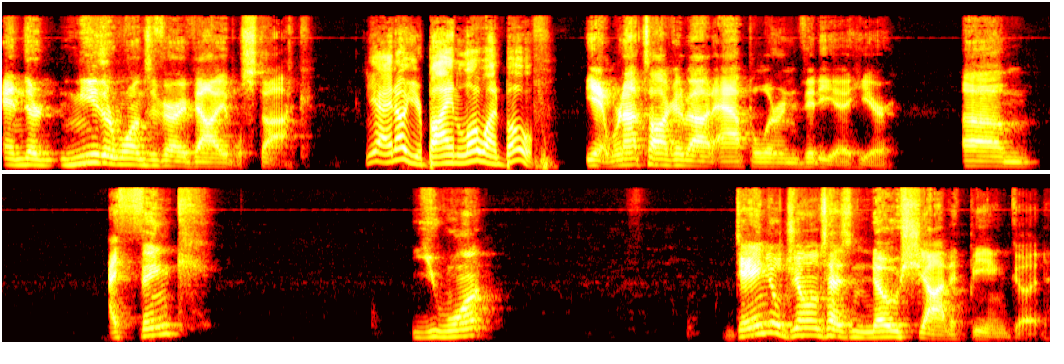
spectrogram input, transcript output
and they're neither one's a very valuable stock. Yeah, I know you're buying low on both. Yeah, we're not talking about Apple or Nvidia here. Um, I think you want Daniel Jones has no shot at being good.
